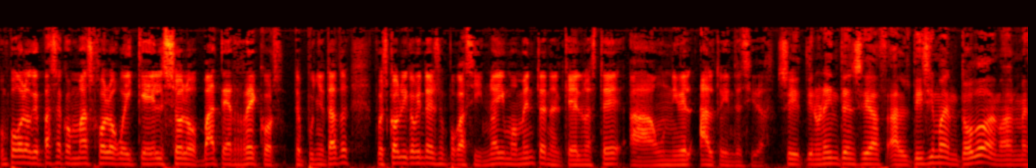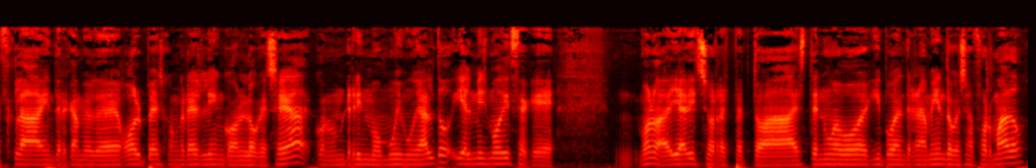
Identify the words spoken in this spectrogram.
un poco lo que pasa con más Holloway, que él solo bate récords de puñetazos, pues Colby Covington es un poco así. No hay un momento en el que él no esté a un nivel alto de intensidad. Sí, tiene una intensidad altísima en todo, además mezcla intercambios de golpes con wrestling, con lo que sea, con un ritmo muy muy alto y él mismo dice que bueno, había dicho respecto a este nuevo equipo de entrenamiento que se ha formado,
